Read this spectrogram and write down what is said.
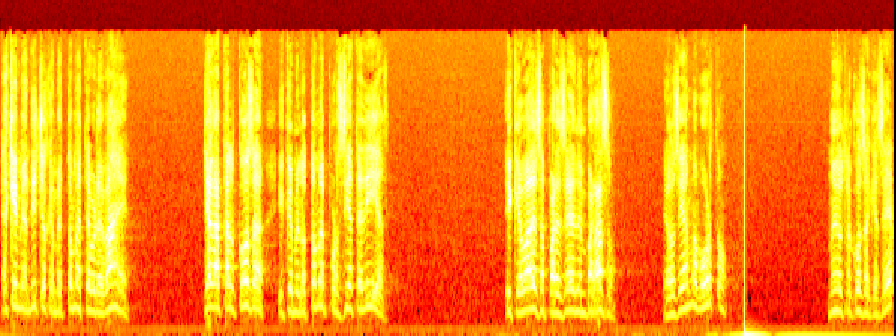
Es que me han dicho que me tome este brebaje, que haga tal cosa y que me lo tome por siete días y que va a desaparecer el embarazo. Eso se llama aborto. No hay otra cosa que hacer.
